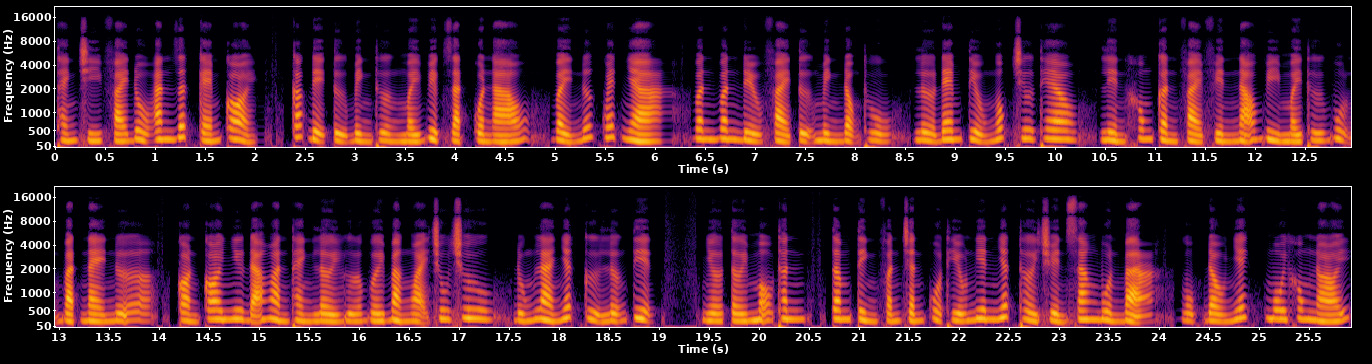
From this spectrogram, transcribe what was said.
thánh trí phái đồ ăn rất kém cỏi, các đệ tử bình thường mấy việc giặt quần áo, vẩy nước quét nhà, vân vân đều phải tự mình động thủ, lừa đem tiểu ngốc chư theo, liền không cần phải phiền não vì mấy thứ vụn vặt này nữa, còn coi như đã hoàn thành lời hứa với bà ngoại Chu Chu, đúng là nhất cử lưỡng tiện. Nhớ tới mẫu thân, tâm tình phấn chấn của thiếu niên nhất thời chuyển sang buồn bã, gục đầu nhếch môi không nói.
